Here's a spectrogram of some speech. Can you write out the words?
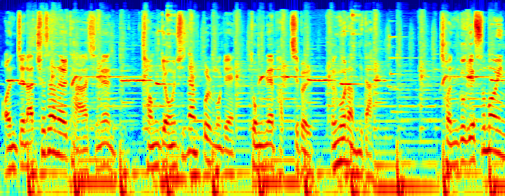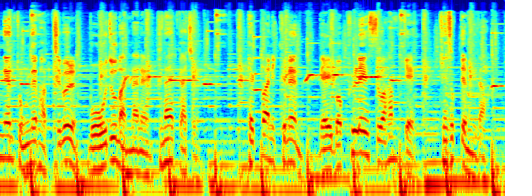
언제나 최선을 다하시는 정겨운 시장 골목의 동네 밥집을 응원합니다. 전국에 숨어있는 동네 밥집을 모두 만나는 그날까지 백바니크는 네이버 플레이스와 함께 계속됩니다.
